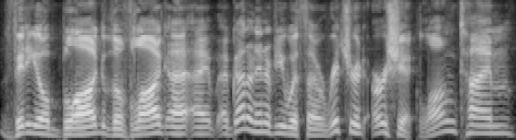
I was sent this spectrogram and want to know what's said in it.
video blog, the vlog, uh, I, have got an interview with uh, Richard Erschik, longtime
